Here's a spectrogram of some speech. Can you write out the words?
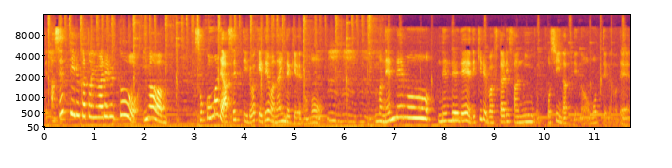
で焦っているかと言われると今はそこまで焦っているわけではないんだけれども、まあ、年齢も年齢でできれば2人3人欲しいなっていうのは思ってるので、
